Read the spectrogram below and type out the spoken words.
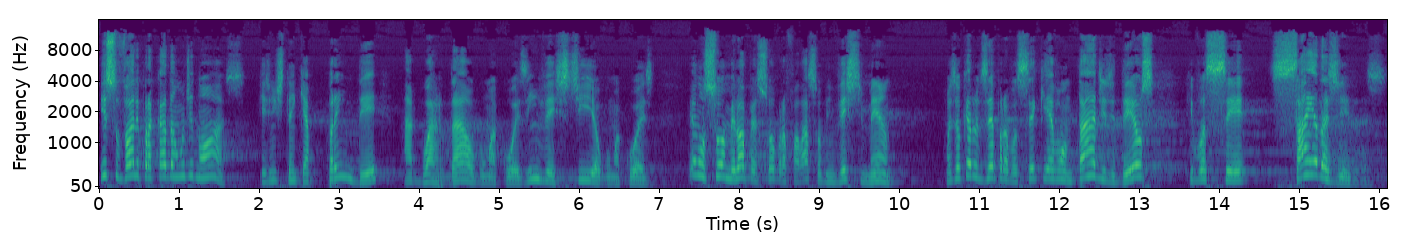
Isso vale para cada um de nós. Que a gente tem que aprender a guardar alguma coisa, investir alguma coisa. Eu não sou a melhor pessoa para falar sobre investimento. Mas eu quero dizer para você que é vontade de Deus que você saia das dívidas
